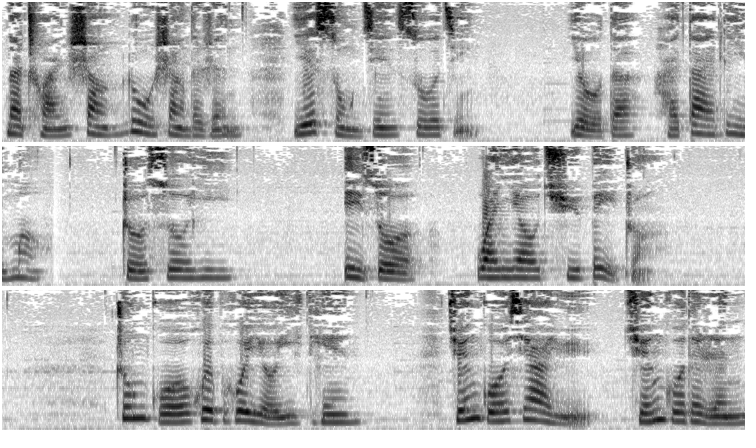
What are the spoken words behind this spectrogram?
那船上路上的人也耸肩缩颈，有的还戴笠帽、着蓑衣，亦作弯腰屈背状。中国会不会有一天，全国下雨？全国的人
